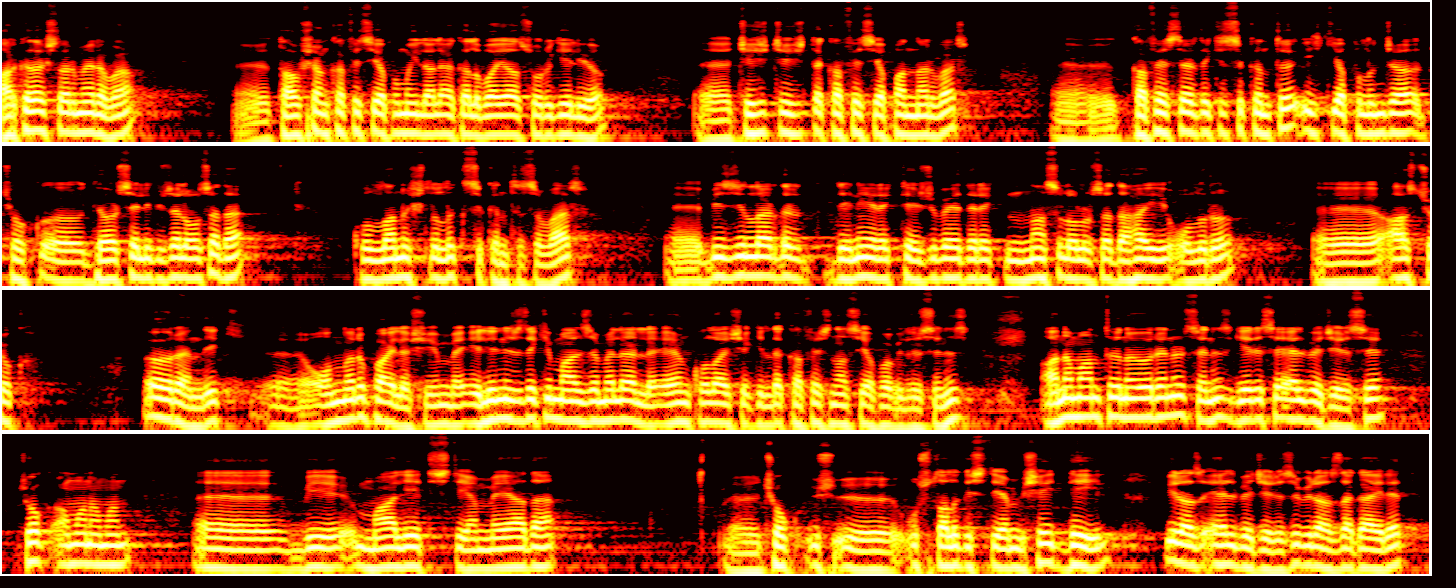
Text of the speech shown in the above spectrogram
Arkadaşlar merhaba. Ee, tavşan kafesi yapımı ile alakalı bayağı soru geliyor. Ee, çeşit çeşit de kafes yapanlar var. Ee, kafeslerdeki sıkıntı ilk yapılınca çok e, görseli güzel olsa da kullanışlılık sıkıntısı var. Ee, biz yıllardır deneyerek, tecrübe ederek nasıl olursa daha iyi oluru e, az çok öğrendik. Ee, Onları paylaşayım ve elinizdeki malzemelerle en kolay şekilde kafes nasıl yapabilirsiniz? Ana mantığını öğrenirseniz gerisi el becerisi. Çok aman aman e, bir maliyet isteyen veya da e, çok e, ustalık isteyen bir şey değil. Biraz el becerisi, biraz da gayret.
